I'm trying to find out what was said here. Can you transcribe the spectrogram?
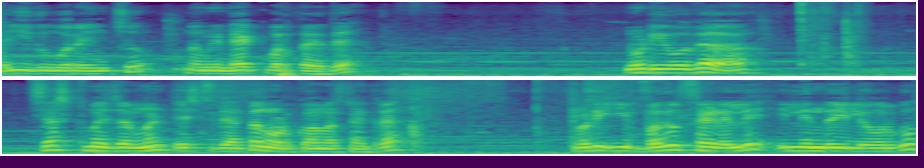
ಐದೂವರೆ ಇಂಚು ನಮಗೆ ನೆಕ್ ಬರ್ತಾ ಇದೆ. ನೋಡಿ, ಇವಾಗ ಚೆಸ್ಟ್ ಮೆಜರ್ಮೆಂಟ್ ಎಷ್ಟಿದೆ ಅಂತ ನೋಡ್ಕೊಳ್ಳೋಣ ಸ್ನೇಹಿತರೆ. ನೋಡಿ, ಈ ಬಗಲ್ ಸೈಡಲ್ಲಿ ಇಲ್ಲಿಂದ ಇಲ್ಲಿವರೆಗೂ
